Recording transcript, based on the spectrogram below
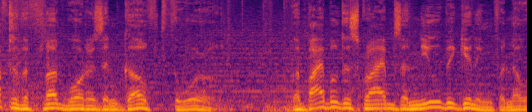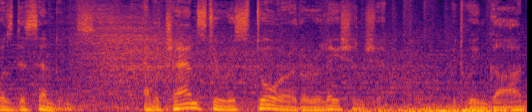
After the floodwaters engulfed the world, the Bible describes a new beginning for Noah's descendants and a chance to restore the relationship between God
